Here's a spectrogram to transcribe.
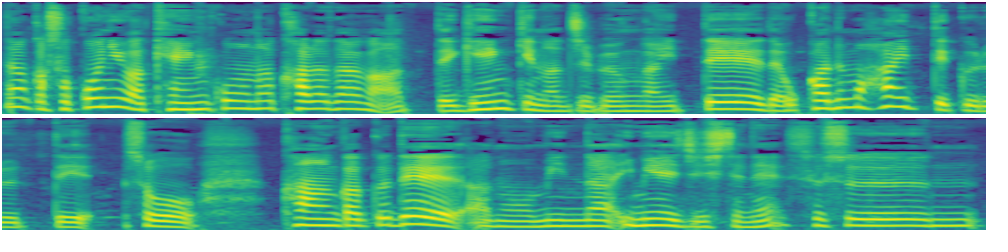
なんかそこには健康な体があって、元気な自分がいて、で、お金も入ってくるって、そう、感覚で、あの、みんなイメージしてね、進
